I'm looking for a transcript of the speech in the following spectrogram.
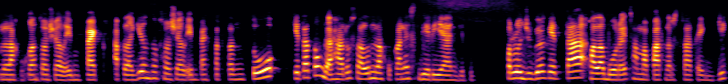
melakukan social impact, apalagi untuk social impact tertentu, kita tuh nggak harus selalu melakukannya sendirian gitu perlu juga kita collaborate sama partner strategik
